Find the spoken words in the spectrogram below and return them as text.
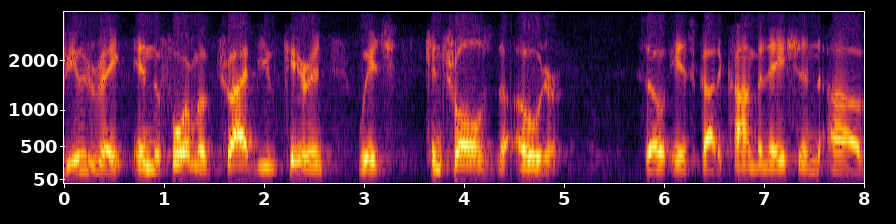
butyrate in the form of tributyrin, which controls the odor. So it's got a combination of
